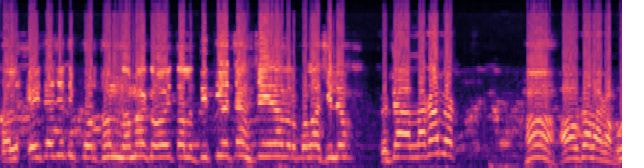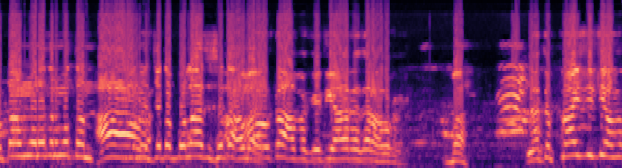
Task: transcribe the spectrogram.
তাহলে এইটা যদি প্রথম ধামাকা হয় তাহলে দ্বিতীয় চান্স যে বলা ছিল। এটা লাগাবে হ্যাঁ ওটা লাগাবো। ওটা মোরাদের মতন। মানে ওটা- যেটা বলা আছে সেটা হবে। ওটা হবে কি হাজার হাজার হবে বাহ। না তো প্রাইজ দিতে হবে।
